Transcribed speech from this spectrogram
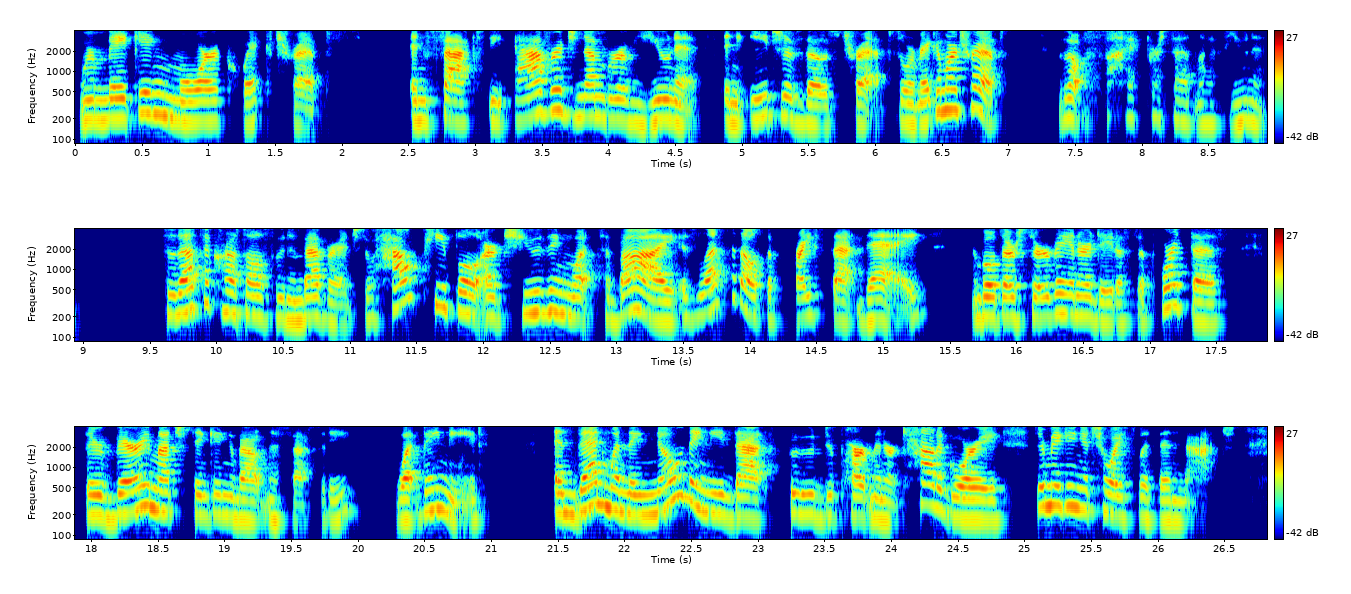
We're making more quick trips. In fact, the average number of units in each of those trips, so we're making more trips about 5% less units. So that's across all food and beverage. So, how people are choosing what to buy is less about the price that day. And both our survey and our data support this. They're very much thinking about necessity, what they need. And then when they know they need that food department or category, they're making a choice within that.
